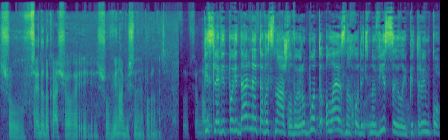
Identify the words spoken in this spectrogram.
що все йде до кращого і що війна більше сюди не повернеться. Після відповідальної та виснажливої роботи Олег знаходить нові сили і підтримку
